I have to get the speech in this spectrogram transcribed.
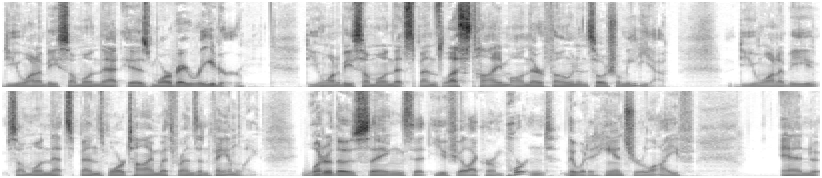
Do you want to be someone that is more of a reader? Do you want to be someone that spends less time on their phone and social media? Do you want to be someone that spends more time with friends and family? What are those things that you feel like are important that would enhance your life? And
